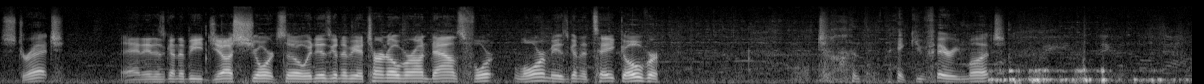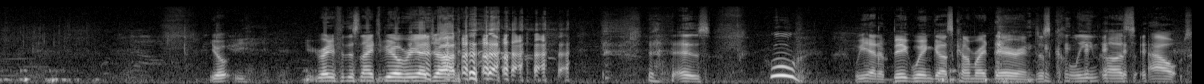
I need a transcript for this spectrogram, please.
stretch. And it is going to be just short, so it is going to be a turnover on downs. Fort Loramie is going to take over. John, thank you very much. You, you ready for this night to be over yet, John? As, whew, we had a big wind gust come right there and just clean us out.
